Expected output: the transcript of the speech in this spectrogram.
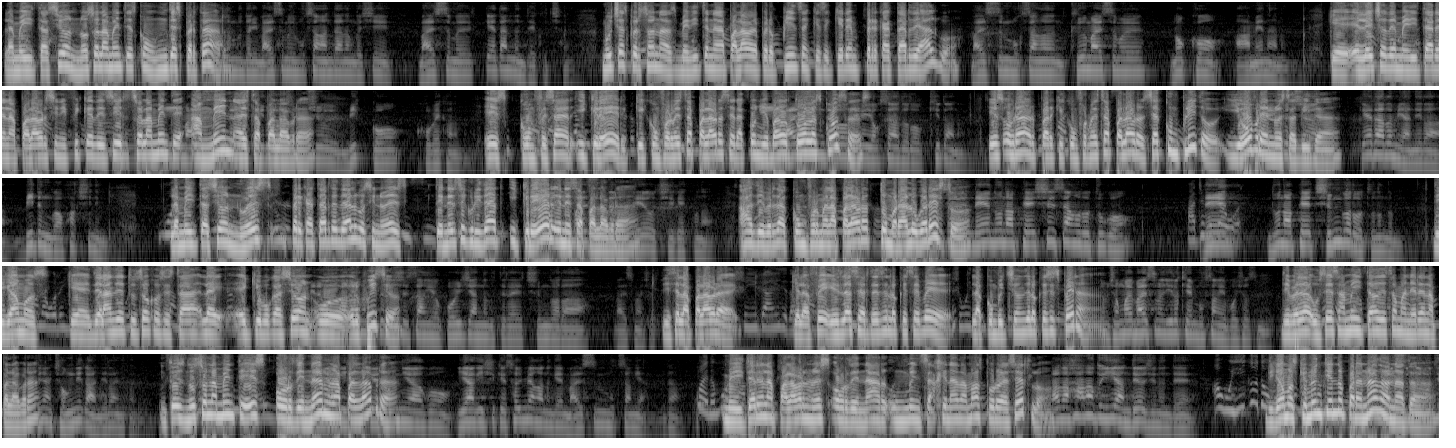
La meditación no solamente es como un despertar. Muchas personas meditan en la palabra, pero piensan que se quieren percatar de algo. Que el hecho de meditar en la palabra significa decir solamente amén a esta palabra. Es confesar y creer que conforme esta palabra será conllevado todas las cosas es orar para que conforme a esta palabra sea cumplido y obre en nuestra vida. La meditación no es percatarte de algo, sino es tener seguridad y creer en esa palabra. Ah, de verdad, conforme a la palabra tomará lugar esto. Digamos que delante de tus ojos está la equivocación o el juicio. Dice la palabra que la fe es la certeza de lo que se ve, la convicción de lo que se espera. De verdad, ustedes han meditado de esta manera en la palabra. Entonces no solamente es ordenar una palabra. Meditar en la palabra no es ordenar un mensaje nada más por hacerlo. Digamos que no entiendo para nada nada.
